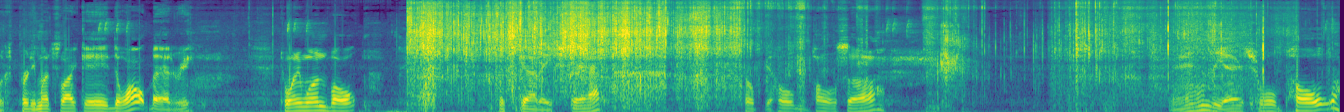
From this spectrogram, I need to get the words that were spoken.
Looks pretty much like a DeWalt battery. 21 volt. It's got a strap. Hope you hold the pole saw. And the actual pole.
